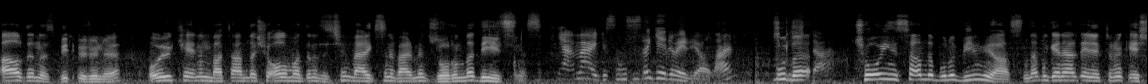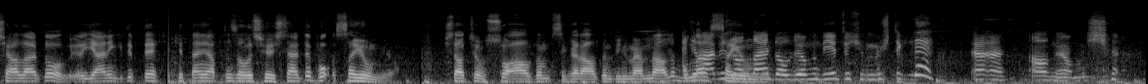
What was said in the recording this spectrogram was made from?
Aldığınız bir ürünü o ülkenin vatandaşı olmadığınız için vergisini vermek zorunda değilsiniz. Yani vergisini size geri veriyorlar. Bu da çoğu insan da bunu bilmiyor aslında. Bu genelde elektronik eşyalarda oluyor. Yani gidip de marketten yaptığınız alışverişlerde bu sayılmıyor. İşte atıyorum su aldım, sigara aldım, bilmem ne aldım. Bunlar Acaba biz sayılmıyor. onlar da oluyor mu diye düşünmüştük de. Aa, olmuyormuş.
